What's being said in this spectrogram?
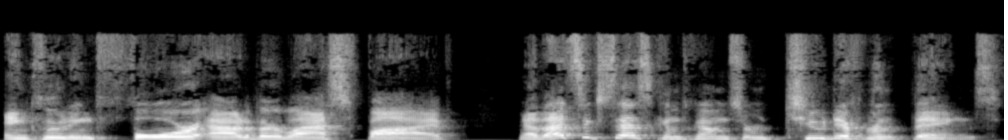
including four out of their last five. Now, that success comes, comes from two different things.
